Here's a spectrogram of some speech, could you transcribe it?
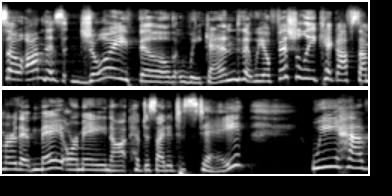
So, on this joy filled weekend that we officially kick off summer that may or may not have decided to stay, we have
